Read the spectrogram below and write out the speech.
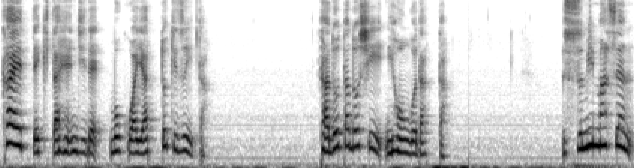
帰ってきた返事で僕はやっと気づいた。たどたどしい日本語だった。すみません。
